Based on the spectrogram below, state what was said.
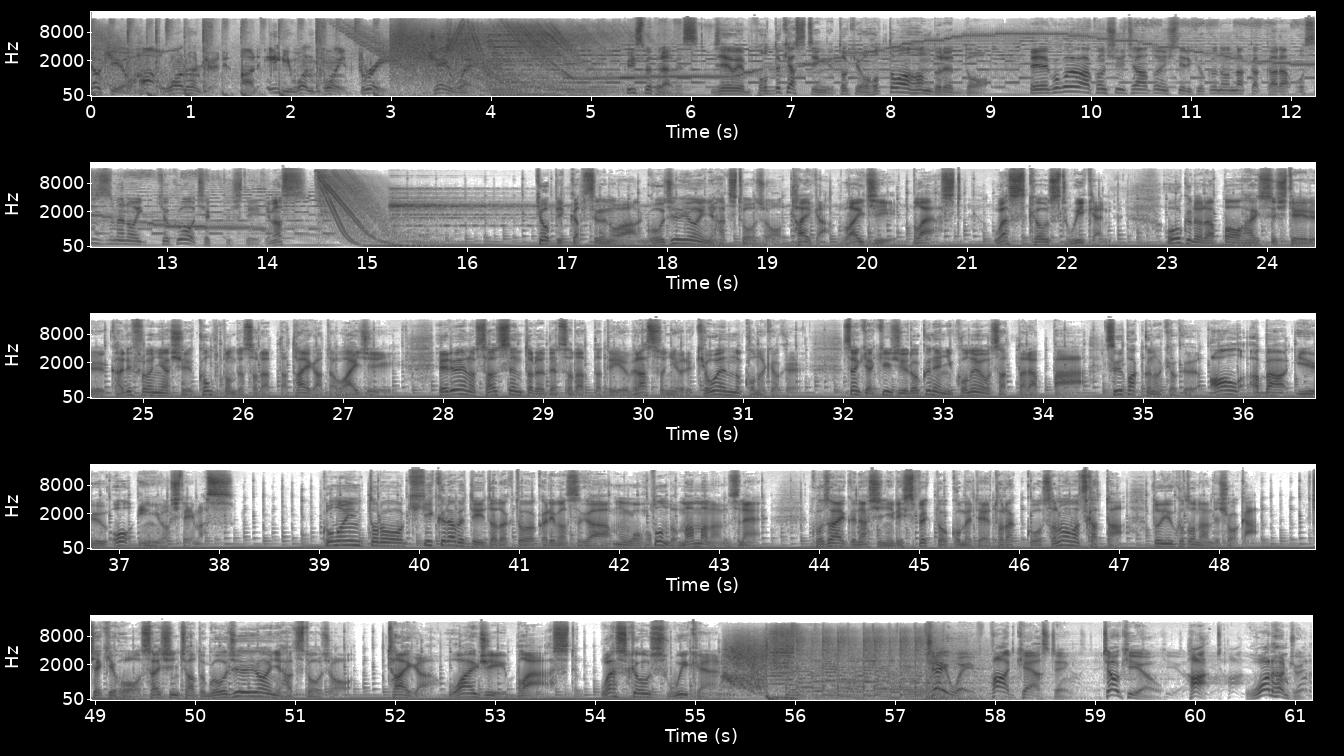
TOKYO HOT 100 on 81.3 J-WAVE クリス・ベプラーです。J-WAVE ポッドキャスティング TOKYO HOT 100、えーここでは今週チャートにしている曲の中からおすすめの一曲をチェックしていきます。今日ピックアップするのは54位に初登場タイガ YG Blast West Coast Weekend 多くのラッパーを輩出しているカリフォルニア州コンプトンで育ったタイガーと YGLA のサウスセントラルで育ったというブラストによる共演のこの曲。1996年にこの世を去ったラッパー2パックの曲 All About You を引用しています。このイントロを聴き比べていただくと分かりますがもうほとんどまんまなんですね。小細工なしにリスペクトを込めてトラックをそのまま使ったということなんでしょうか。チェキ4最新チャート54位に初登場。Tiger YG Blast West Coast Weekend. J-WAVE PODCASTING TOKYO HOT 100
